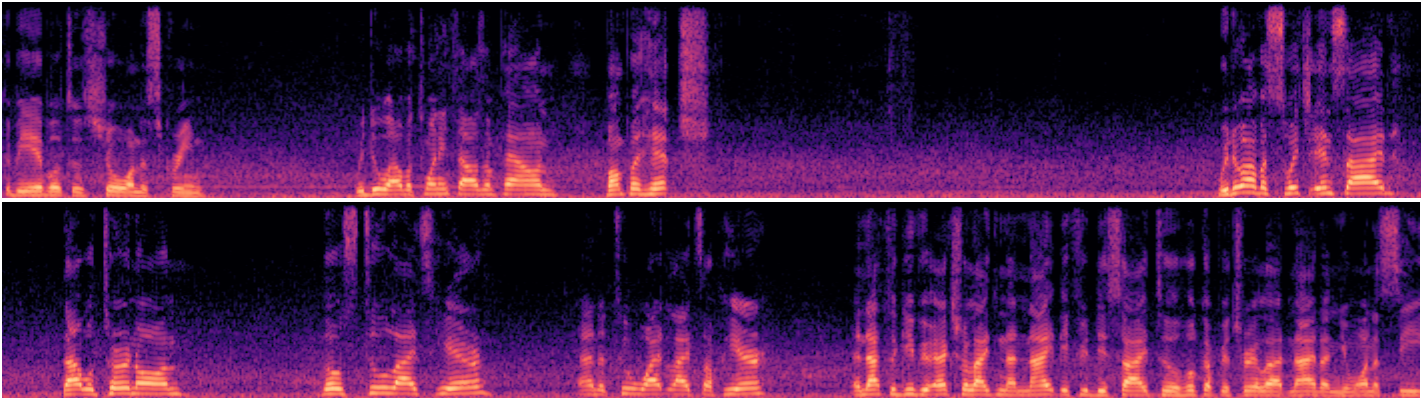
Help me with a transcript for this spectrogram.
to be able to show on the screen. We do have a 20,000 pound bumper hitch. We do have a switch inside that will turn on those two lights here and the two white lights up here. And that's to give you extra lighting at night if you decide to hook up your trailer at night and you want to see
